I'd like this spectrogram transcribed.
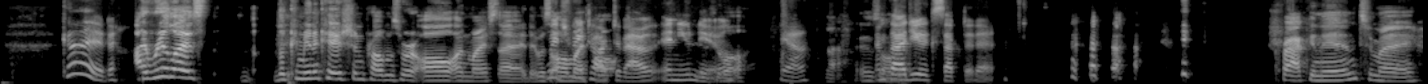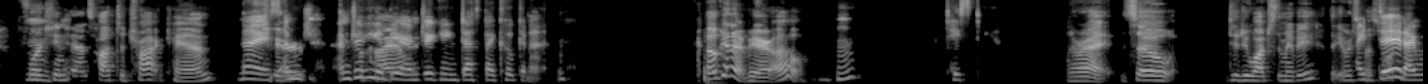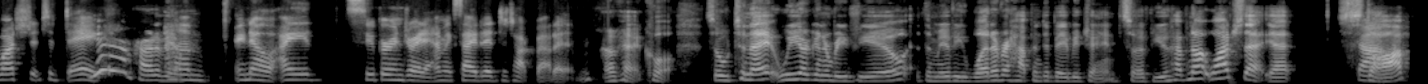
Good. I realized the communication problems were all on my side. It was Which all my we talked fault. about and you knew. Yeah. Yeah, I'm glad you accepted it. cracking into my Mm. 14 hands hot to trot can. Nice. I'm, I'm drinking a beer. I'm drinking Death by Coconut. Coconut beer. Oh, Tasty. all right. So, did you watch the movie that you were I supposed to watch? did. I watched it today. Yeah, I'm proud of you. Um, I know. I super enjoyed it. I'm excited to talk about it. okay, cool. So, tonight we are going to review the movie Whatever Happened to Baby Jane. So, if you have not watched that yet, Stop. stop,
